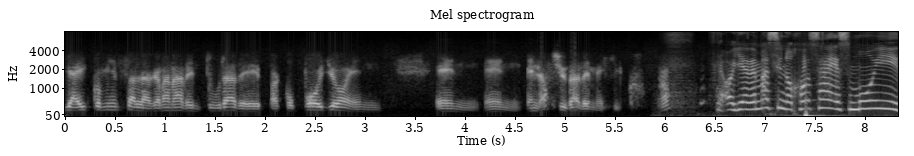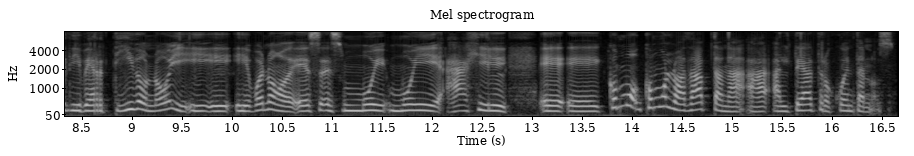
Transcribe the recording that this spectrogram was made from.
y ahí comienza la gran aventura de Paco Pollo en, en, en, la Ciudad de México, ¿no? Oye, además Hinojosa es muy divertido, ¿no? Y, y, bueno, es, es muy muy ágil. Eh, eh, ¿cómo, ¿Cómo lo adaptan a, al teatro? Cuéntanos.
